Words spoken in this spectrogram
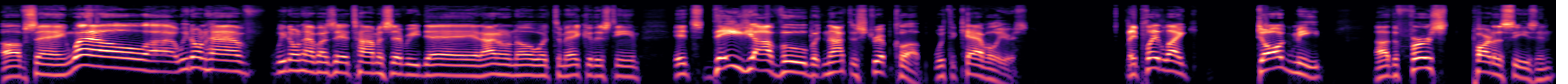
of saying, "Well, uh, we don't have we don't have Isaiah Thomas every day, and I don't know what to make of this team." It's deja vu, but not the strip club with the Cavaliers. They played like dog meat uh, the first part of the season.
